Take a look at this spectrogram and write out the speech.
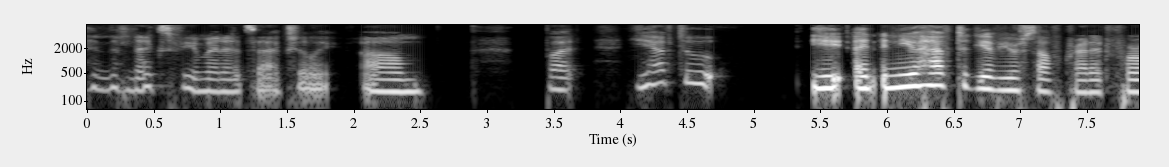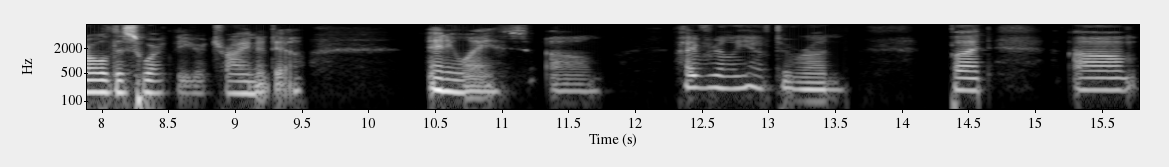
in the next few minutes, actually. Um, but you have to, you, and, and you have to give yourself credit for all this work that you're trying to do. Anyways, um, I really have to run, but, um,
